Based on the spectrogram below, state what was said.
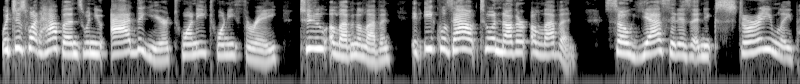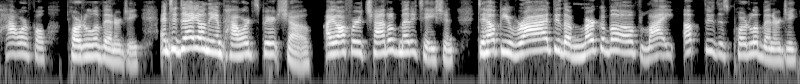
which is what happens when you add the year 2023 to 1111. It equals out to another 11. So, yes, it is an extremely powerful portal of energy. And today on the Empowered Spirit Show, I offer a channeled meditation to help you ride through the Merkaba of light up through this portal of energy,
